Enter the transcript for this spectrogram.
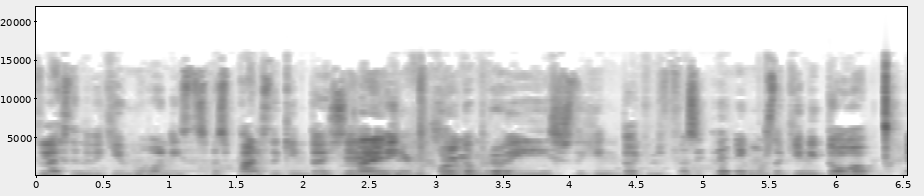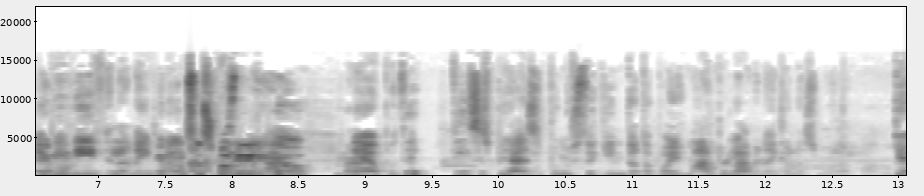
τουλάχιστον οι δικοί μου γονείς. Ήταν σε φάση πάλι στο κινητό. Εσύ, Ναι, δηλαδή, και οι δικοί όλο το μου. πρωί είσαι στο κινητό. Και είμαι σε φάση. Δεν ήμουν στο κινητό επειδή Ήμουν- ήθελα να είμαι. ήμουν ήμουν στο αναγκαστικά. σχολείο, ναι. Ναι. οπότε τι σας πειράζει που είμαι στο κινητό το απόγευμα. Αν προλάβαινα κιόλας με όλα τα. Και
